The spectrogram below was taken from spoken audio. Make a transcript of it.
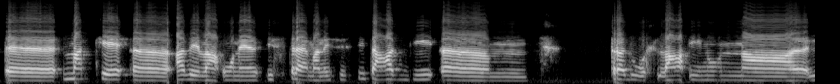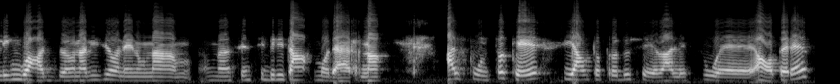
eh, ma che eh, aveva un'estrema necessità di ehm, tradurla in un uh, linguaggio, una visione, in una, una, sensibilità moderna, al punto che si autoproduceva le sue opere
